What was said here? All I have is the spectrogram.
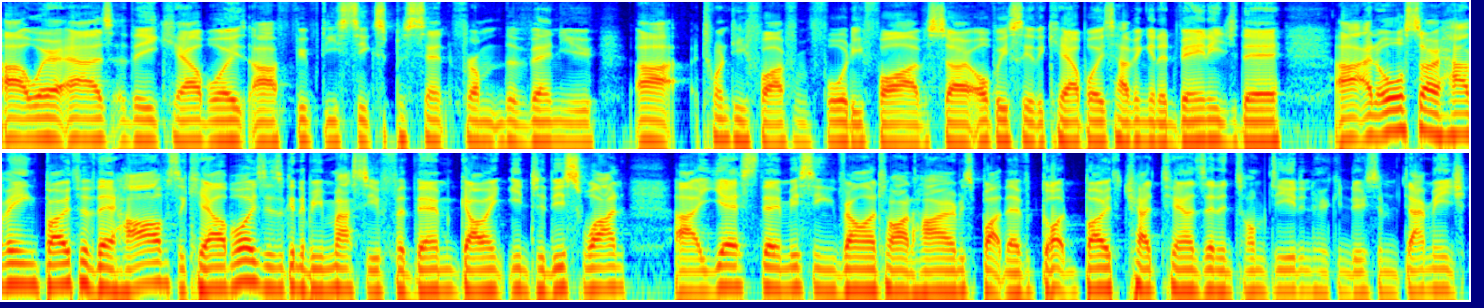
uh, whereas the Cowboys are 56% from the venue, uh, 25 from 45. So obviously the Cowboys having an advantage there. Uh, and also having both of their halves, the Cowboys, is going to be massive for them going into this one. Uh, yes, they're missing Valentine Holmes, but they've got both Chad Townsend and Tom Dearden who can do some damage.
